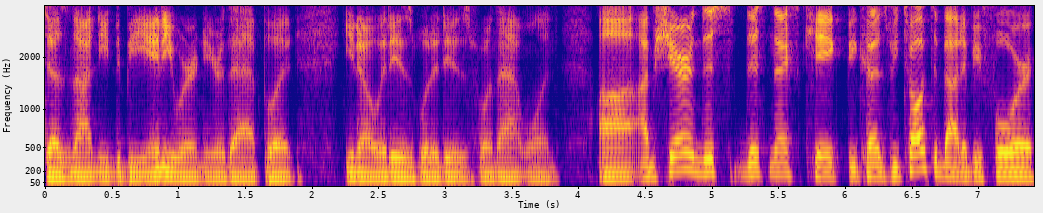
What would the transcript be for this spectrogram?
does not need to be anywhere near that but you know it is what it is for that one. Uh i'm sharing this this next kick because we talked about it before.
